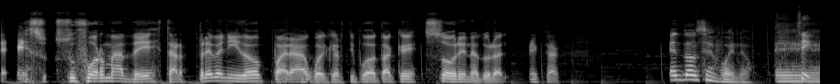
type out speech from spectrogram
E- Es su forma de estar prevenido para cualquier tipo de ataque sobrenatural. Exacto. Entonces, bueno. Sí, eh,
